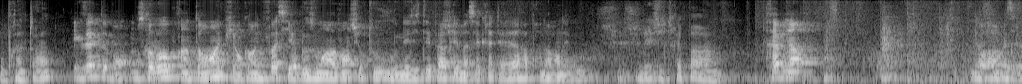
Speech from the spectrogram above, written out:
au printemps. Exactement, on se revoit au printemps, et puis encore une fois, s'il y a besoin avant, surtout, vous n'hésitez pas à appeler ma secrétaire, à prendre un rendez-vous. Je, je n'hésiterai pas. hein. Très bien. Merci revoir, beaucoup. monsieur.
